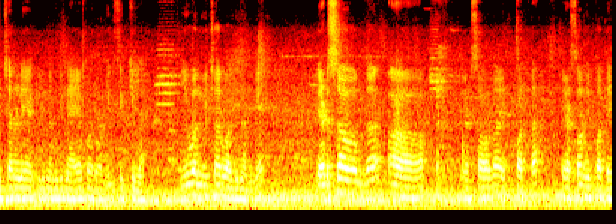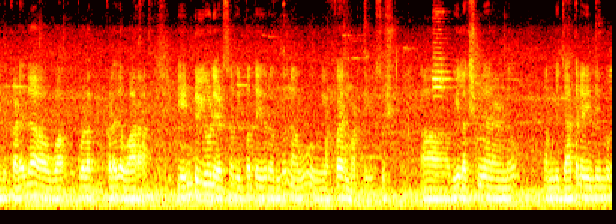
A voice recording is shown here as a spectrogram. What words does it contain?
ವಿಚಾರಣೆ ಆಗಲಿ, ನಮಗೆ ನ್ಯಾಯಪರವಾಗಿ ಸಿಕ್ಕಿಲ್ಲ. ಈ ಒಂದು ವಿಚಾರವಾಗಿ ನನಗೆ ಎರಡು ಸಾವಿರದ ಎರಡು ಸಾವಿರದ ಇಪ್ಪತ್ತ, ಎರಡು ಸಾವಿರದ ಇಪ್ಪತ್ತೈದು ಕಳೆದ ವಾ ಕಳೆದ ವಾರ ಎಂಟು ಏಳು ಎರಡು ಸಾವಿರದ ಇಪ್ಪತ್ತೈದರಂದು ನಾವು ಎಫ್ ಐ ಆರ್ ಮಾಡ್ತೀವಿ. ಸುಶ್ ವಿ ಲಕ್ಷ್ಮೀನಾರಾಯಣ ನಮಗೆ ಜಾತನೆ ನಿಂದನೆ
